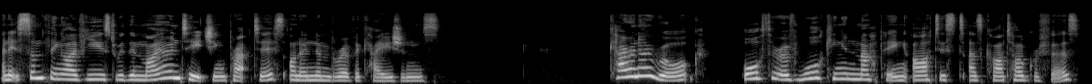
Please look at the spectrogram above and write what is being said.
and it's something I've used within my own teaching practice on a number of occasions. Karen O'Rourke, author of Walking and Mapping Artists as Cartographers,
